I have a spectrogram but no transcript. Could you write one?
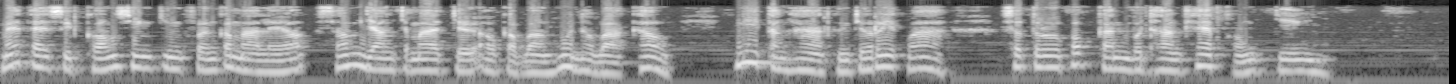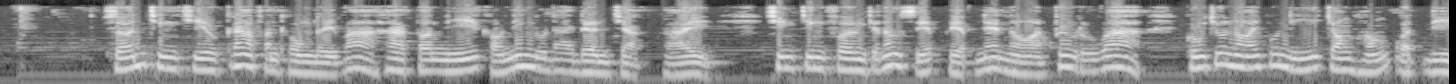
แม้แต่สิทธิ์ของชิงกิงเฟิงก็มาแล้ว ซ้ำยังจะมาเจอเอากับวางห้วนหวาเข้า นี่ต่างหากถึงจะเรียกว่าศัตรูพบกันบนทางแคบของจริง เสินชิงชิวกล้าฟันธงเลยว่าหากตอนนี้เขานิ่งดูได้เดินจากไป ชิงจิงเฟิงจะต้องเสียเปรียบแน่นอน เพิ่งรู้ว่ากงจู้น้อยผู้นี้จองหองอดดี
